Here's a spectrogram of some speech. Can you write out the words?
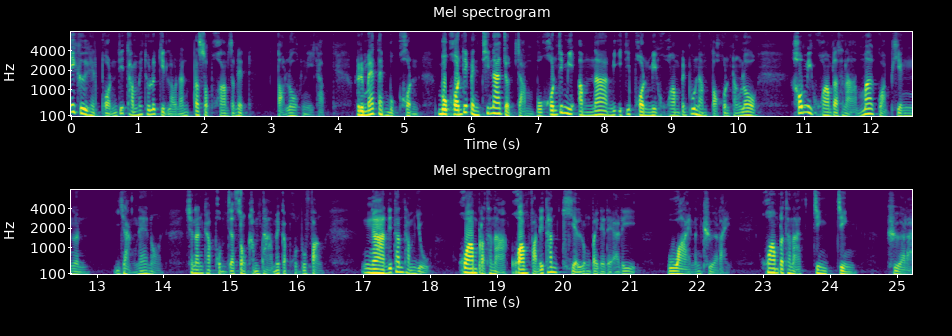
นี่คือเหตุผลที่ทำให้ธุรกิจเหล่านั้นประสบความสำเร็จ ต่อโลกนี้ครับ หรือแม้แต่บุคคล บุคคลที่เป็นที่น่าจดจำบุคคลที่มีอำนาจมีอิทธิพล มีความเป็นผู้นำต่อคนทั้งโลก เขามีความปรารถนามากกว่าเพียงเงินอย่างแน่นอน ฉะนั้นครับผมจะส่งคำถามให้กับคุณผู้ฟัง งานที่ท่านทำอยู่ ความปรารถนาความฝันที่ท่านเขียนลงไปในไดอารี่ why นั้นคืออะไร ความปรารถนาจริง ๆ คืออะไร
